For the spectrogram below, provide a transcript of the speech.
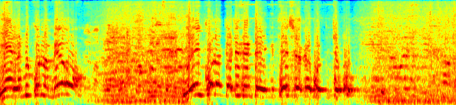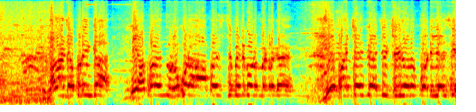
మీరు ఎన్నుకున్న మేము మేము కూడా గట్టి తింటే ఇంక దేశం ఎక్కడ పోతుంది చెప్పు. అలాంటప్పుడు ఇంకా నీ అపరాధం నువ్వు కూడా ఆ పరిస్థితి పెట్టుకోవడం బెటర్గా ఏ పంచాయతీ అధ్యక్షుడిగా పోటీ చేసి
